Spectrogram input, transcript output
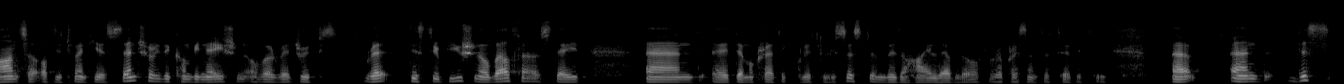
answer of the 20th century, the combination of a redistributional welfare state and a democratic political system with a high level of representativity. Uh, and this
